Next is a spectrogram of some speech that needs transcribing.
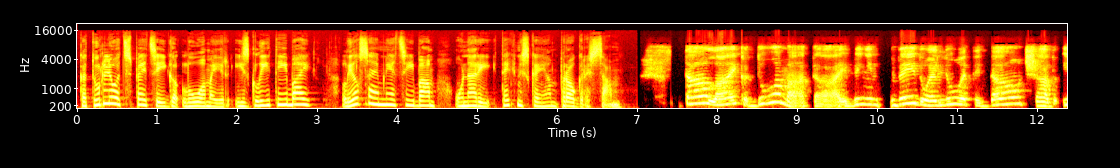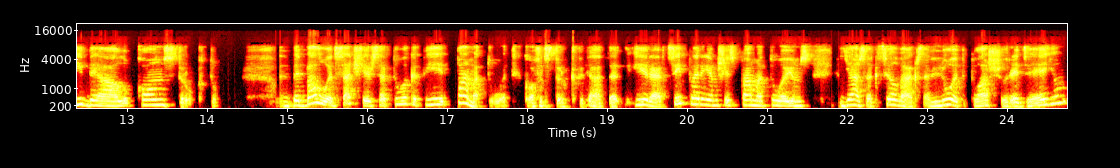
ka tur ļoti spēcīga loma ir izglītībai, lielsaimniecībām un arī tehniskajam progresam. Tā laika domātāji, viņi veidoja ļoti daudz šādu ideālu konstruktu. Bet balodas atšķiras ar to, ka tie ir pamatoti konstrukti. Tātad ir ar cipariem šis pamatojums. Jāsaka, cilvēks ar ļoti plašu redzējumu,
